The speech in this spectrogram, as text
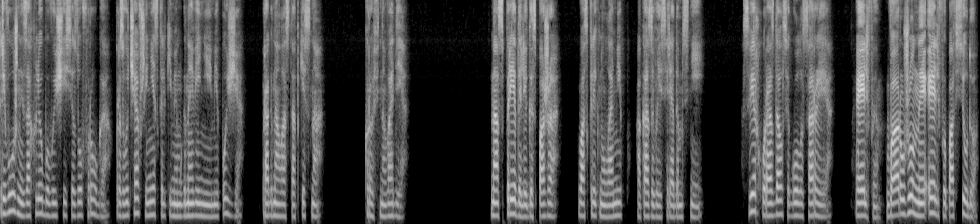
Тревожный, захлебывающийся зов рога, прозвучавший несколькими мгновениями позже, прогнал остатки сна. Кровь на воде. «Нас предали, госпожа!» — воскликнул Амип, оказываясь рядом с ней. Сверху раздался голос Арея. «Эльфы, вооруженные эльфы повсюду!»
